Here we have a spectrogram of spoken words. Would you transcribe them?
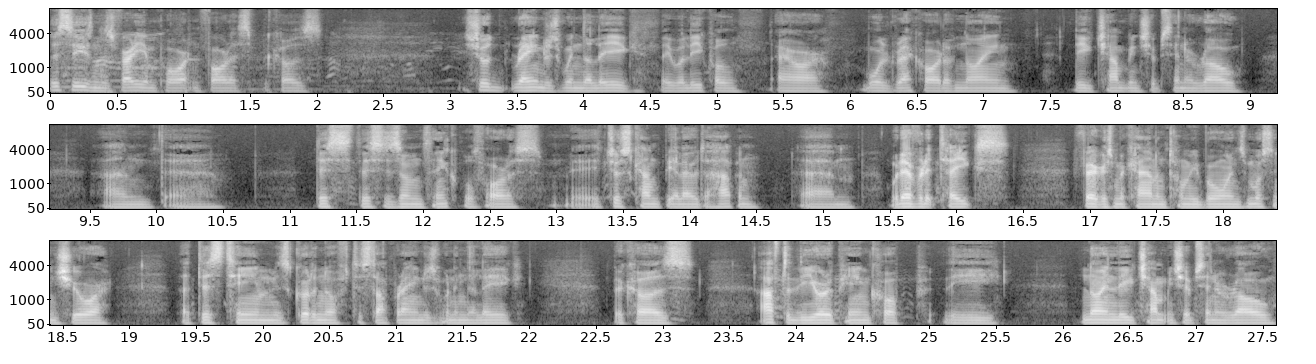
This season is very important for us because should Rangers win the league, they will equal our world record of nine league championships in a row, and uh, this this is unthinkable for us. It just can't be allowed to happen. Um, whatever it takes, Fergus McCann and Tommy Burns must ensure that this team is good enough to stop Rangers winning the league, because after the European Cup, the nine league championships in a row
